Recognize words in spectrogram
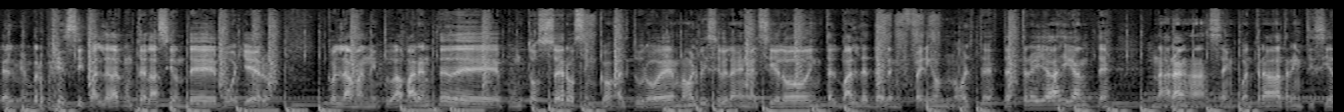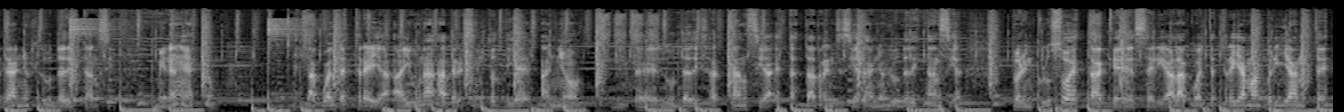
el miembro principal de la constelación de Boyero, con la magnitud aparente de .05. Arturo es mejor visible en el cielo interval desde el hemisferio norte. Esta estrella gigante naranja se encuentra a 37 años luz de distancia. Miren esto, esta cuarta estrella, hay una a 310 años eh, luz de distancia, esta está a 37 años luz de distancia, pero incluso esta, que sería la cuarta estrella más brillante,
